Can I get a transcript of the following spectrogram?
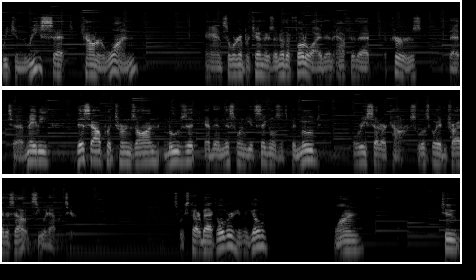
we can reset counter one. And so we're going to pretend there's another photo eye then after that occurs that uh, maybe this output turns on, moves it, and then this one gets signals it's been moved. We'll reset our counter. So let's go ahead and try this out and see what happens here. So we start back over. Here we go. One, two,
